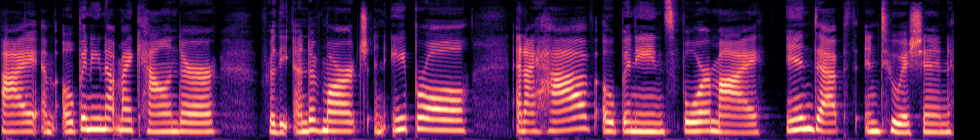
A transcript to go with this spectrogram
I am opening up my calendar for the end of March and April, and I have openings for my in depth intuition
